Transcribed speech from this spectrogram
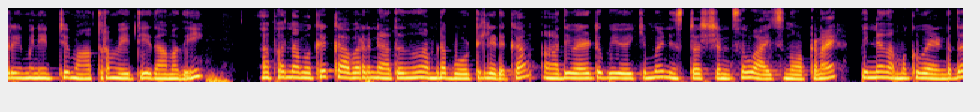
ത്രീ മിനിറ്റ് മാത്രം വെയിറ്റ് ചെയ്താൽ മതി. അപ്പം നമുക്ക് കവറിനകത്ത് നിന്ന് നമ്മുടെ ബോട്ടിലെടുക്കാം ആദ്യമായിട്ട് ഉപയോഗിക്കുമ്പോൾ ഇൻസ്ട്രക്ഷൻസ് വായിച്ചു നോക്കണേ. പിന്നെ നമുക്ക് വേണ്ടത്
